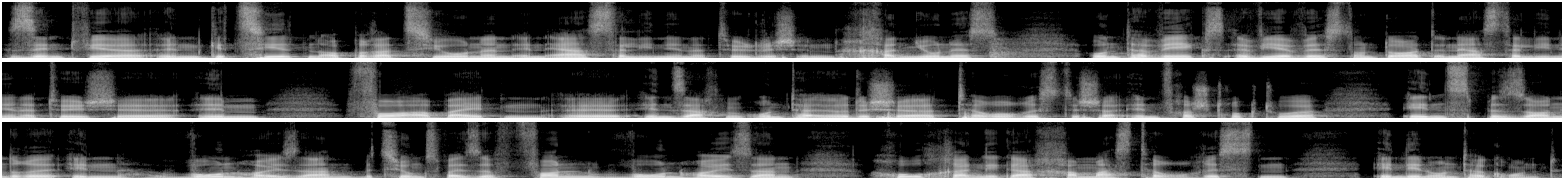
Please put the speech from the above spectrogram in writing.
sind wir in gezielten Operationen, in erster Linie natürlich in Khan Yunis unterwegs, wie ihr wisst, und dort in erster Linie natürlich im Vorarbeiten äh, in Sachen unterirdischer terroristischer Infrastruktur, insbesondere in Wohnhäusern beziehungsweise von Wohnhäusern hochrangiger Hamas-Terroristen in den Untergrund.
